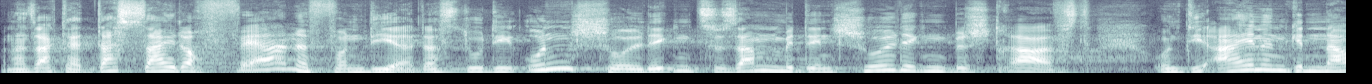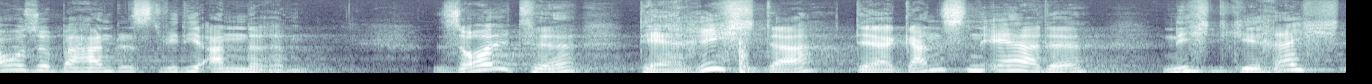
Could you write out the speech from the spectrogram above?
Und dann sagt er, das sei doch ferne von dir, dass du die Unschuldigen zusammen mit den Schuldigen bestrafst und die einen genauso behandelst wie die anderen sollte der Richter der ganzen Erde nicht gerecht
